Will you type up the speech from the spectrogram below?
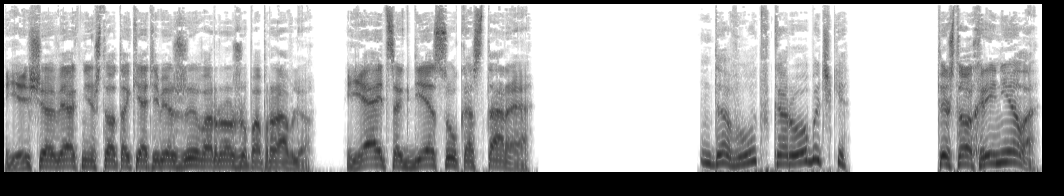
«Еще вякни что, так я тебе живо рожу поправлю. Яйца где, сука старая? Да вот, в коробочке. Ты что, охренела?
